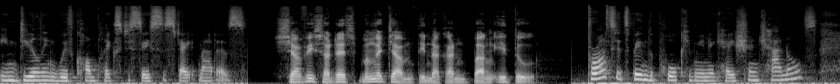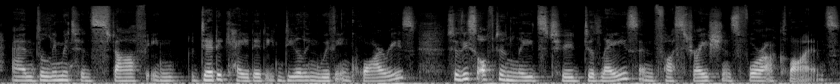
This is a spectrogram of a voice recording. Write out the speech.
in dealing with complex deceased estate matters. Sades mengecam tindakan bank itu. For us, it's been the poor communication channels and the limited staff in, dedicated in dealing with inquiries. So, this often leads to delays and frustrations for our clients.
